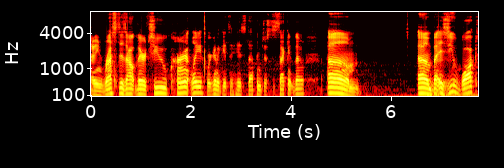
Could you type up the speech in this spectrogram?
I mean, Rust is out there too currently. We're gonna get to his stuff in just a second, though. Um, um, but as you walk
